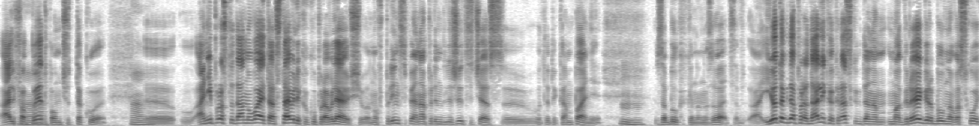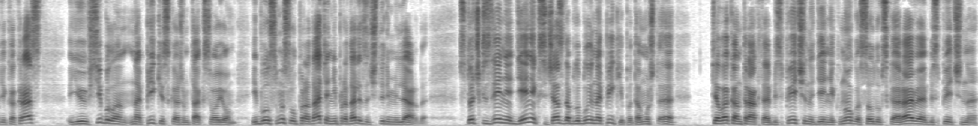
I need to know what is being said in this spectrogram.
Альфабет, А. по-моему, что-то такое. А. Э, они просто Дану Уайта оставили как управляющего, но в принципе она принадлежит сейчас э, вот этой компании. Мгм. Забыл, как она называется. Ее тогда продали как раз, когда нам Макгрегор был на восходе, как раз UFC была на пике, скажем так, своем. И был смысл продать, они продали за 4 миллиарда. С точки зрения денег, сейчас WWE на пике, потому что э, ТВ-контракты обеспечены, денег много, Саудовская Аравия обеспечена.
